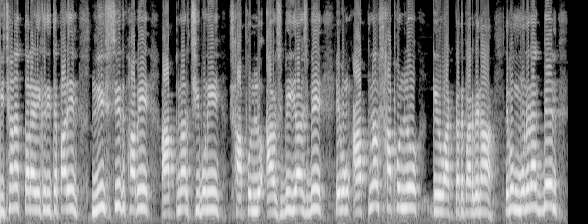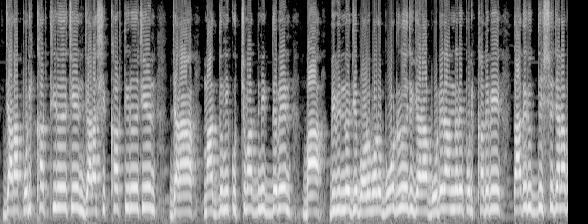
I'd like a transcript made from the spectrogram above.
বিছানার তলায় রেখে দিতে পারেন, নিশ্চিতভাবে আপনার জীবনে সাফল্য আসবেই আসবে এবং আপনার সাফল্য কেউ আটকাতে পারবে না। এবং মনে রাখবেন, যারা পরীক্ষার্থী রয়েছেন, যারা শিক্ষার্থী রয়েছেন, যারা মাধ্যমিক, উচ্চ মাধ্যমিক দেবেন বা বিভিন্ন যে বড় বড় বোর্ড রয়েছে, যারা বোর্ডের আন্ডারে পরীক্ষা দেবে, তাদের উদ্দেশ্যে জানাব,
